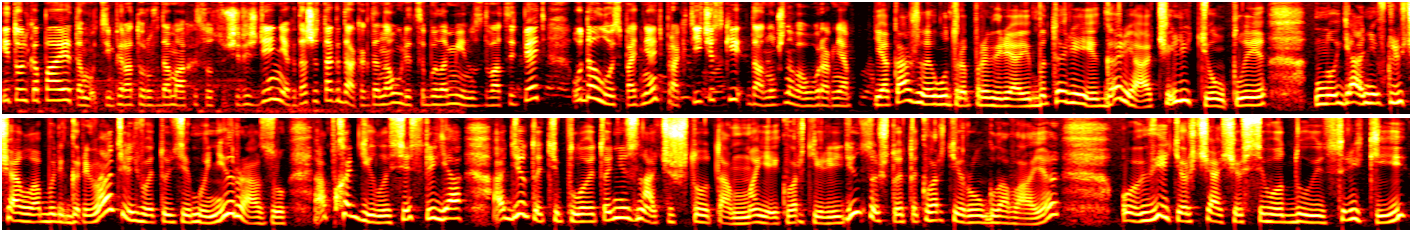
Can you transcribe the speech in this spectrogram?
И только поэтому температуру в домах и соцучреждениях даже тогда, когда на улице было минус 25, удалось поднять практически до нужного уровня. Я каждое утро проверяю, батареи горячие или теплые, но я не включала обогреватель в эту зиму ни разу. Обходилась. Если я одета тепло, это не значит, что там в моей квартире. Единственное, что это квартира угловая. Ветер чаще всего дует с реки.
